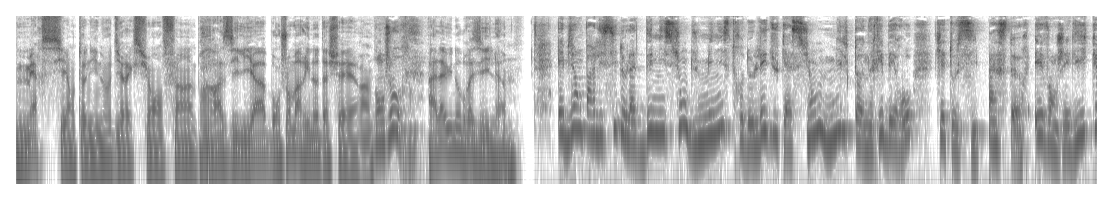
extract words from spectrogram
Merci Antonino. Direction enfin Brasilia. Bonjour Marino Dacher. Bonjour. À la une au Brésil. Eh bien, on parle ici de la démission du ministre de l'Éducation, Milton Ribeiro, qui est aussi pasteur évangélique.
